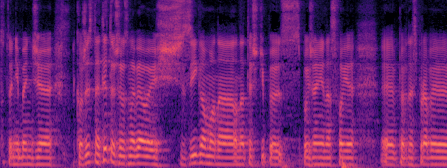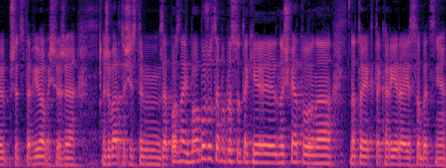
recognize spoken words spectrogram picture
to to nie będzie korzystne. Ty też rozmawiałeś z IGą, ona, ona też ci spojrzenie na swoje e, pewne sprawy przedstawiła. Myślę, że, że warto się z tym zapoznać, bo, bo rzuca po prostu takie no, światło na na to, jak ta kariera jest obecnie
